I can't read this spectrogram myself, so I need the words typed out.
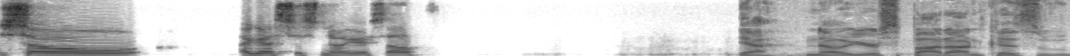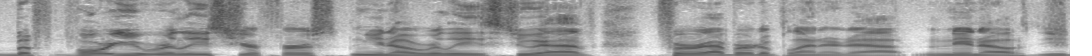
So I guess just know yourself. Yeah, no, you're spot on because before you release your first, you know, release, you have forever to plan it out, and you know, you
